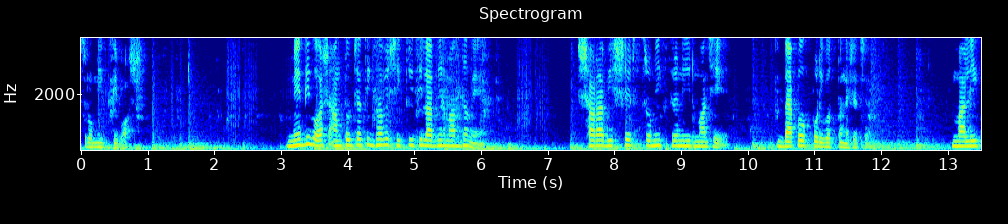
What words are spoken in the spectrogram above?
শ্রমিক দিবস। মে দিবস আন্তর্জাতিকভাবে স্বীকৃতি লাভের মাধ্যমে সারা বিশ্বের শ্রমিক শ্রেণির মাঝে ব্যাপক পরিবর্তন এসেছে। মালিক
